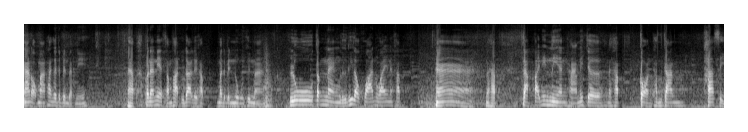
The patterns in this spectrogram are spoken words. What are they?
งานออกมาท่านก็จะเป็นแบบนี้นะครับเพราะฉะนั้นเนี่ยสัมผัสดูได้เลยครับ มันจะเป็นนูนขึ้นมารูตำแหน่งหรือที่เราคว้านไว้นะครับอ่านะครับ จับไปนี่เนียนหาไม่เจอนะครับ ก่อนทำการทาสี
